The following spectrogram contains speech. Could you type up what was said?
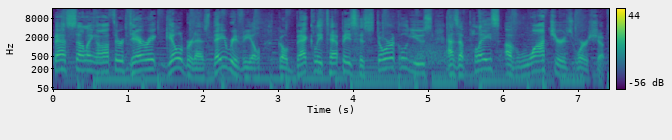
best selling author Derek Gilbert as they reveal Gobekli Tepe's historical use as a place of watchers worship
